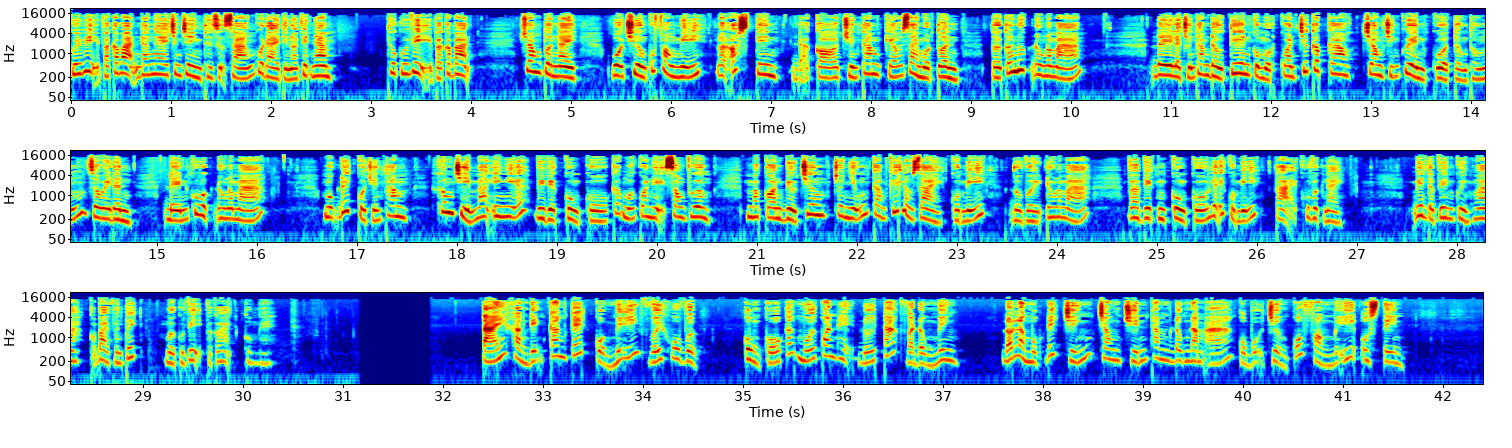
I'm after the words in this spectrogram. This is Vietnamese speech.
Quý vị và các bạn đang nghe chương trình Thời sự sáng của Đài Tiếng Nói Việt Nam. Thưa quý vị và các bạn, trong tuần này, Bộ trưởng Quốc phòng Mỹ Lloyd Austin đã có chuyến thăm kéo dài một tuần tới các nước Đông Nam Á. Đây là chuyến thăm đầu tiên của một quan chức cấp cao trong chính quyền của Tổng thống Joe Biden đến khu vực Đông Nam Á. Mục đích của chuyến thăm không chỉ mang ý nghĩa vì việc củng cố các mối quan hệ song phương, mà còn biểu trưng cho những cam kết lâu dài của Mỹ đối với Đông Nam Á và việc củng cố lợi ích của Mỹ tại khu vực này. Biên tập viên Quỳnh Hoa có bài phân tích. Mời quý vị và các bạn cùng nghe. Tái khẳng định cam kết của Mỹ với khu vực, củng cố các mối quan hệ đối tác và đồng minh. Đó là mục đích chính trong chuyến thăm Đông Nam Á của Bộ trưởng Quốc phòng Mỹ Austin.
